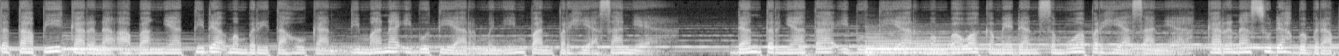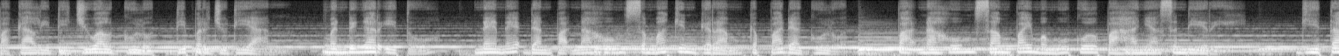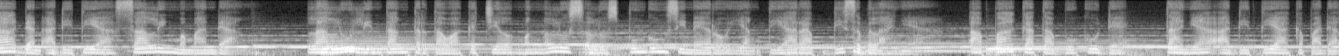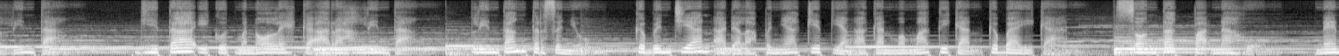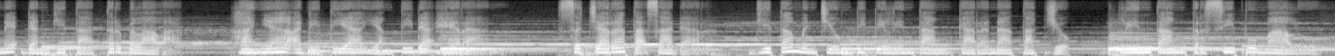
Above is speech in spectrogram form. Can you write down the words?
tetapi karena abangnya tidak memberitahukan di mana Ibu Tiar menyimpan perhiasannya. Dan ternyata Ibu Tiar membawa ke Medan semua perhiasannya karena sudah beberapa kali dijual gulut di perjudian. Mendengar itu, nenek dan Pak Nahum semakin geram kepada gulut. Pak Nahum sampai memukul pahanya sendiri. Gita dan Aditya saling memandang. Lalu Lintang tertawa kecil mengelus-elus punggung Sinero yang tiarap di sebelahnya. Apa kata buku dek? Tanya Aditya kepada Lintang. Gita ikut menoleh ke arah Lintang. Lintang tersenyum. Kebencian adalah penyakit yang akan mematikan kebaikan. Sontak Pak Nahum, nenek dan Gita terbelalak. Hanya Aditya yang tidak heran. Secara tak sadar, Gita mencium pipi Lintang karena takjub. Lintang tersipu malu.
